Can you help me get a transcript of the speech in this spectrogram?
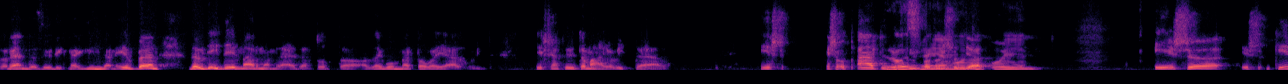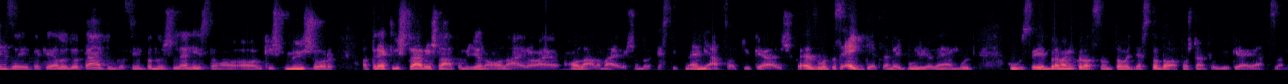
rendeződik meg minden évben, de ugye idén már nem lehetett ott az Egon, mert tavaly elhunyt. És hát őt a mája vitte el. És, és ott álltunk Rossz és ugye, a poén. És, és képzeljétek el, hogy ott álltunk a színpadon, és lenéztem a, a kis műsor a tracklistára, és látom, hogy jön a halálra, halál a májra, és mondom, ezt itt nem játszhatjuk el. És ez volt az egyetlen egy buli az elmúlt húsz évben, amikor azt mondtam, hogy ezt a dalt most nem fogjuk eljátszani.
